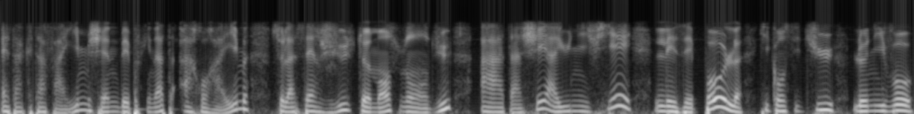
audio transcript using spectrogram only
et Aktafaim Shen Beprinat Achoraim. Cela sert justement, sous-entendu, à attacher, à unifier les épaules qui constituent le niveau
